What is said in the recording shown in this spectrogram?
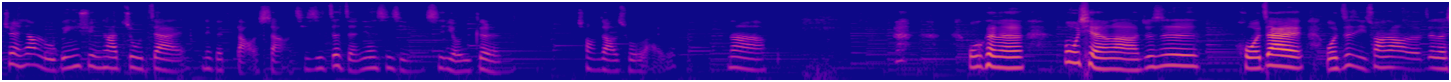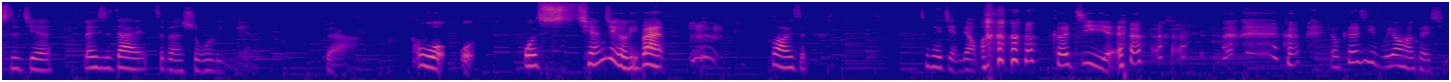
就很像鲁滨逊他住在那个岛上，其实这整件事情是有一个人创造出来的。那我可能目前啦，就是活在我自己创造的这个世界，类似在这本书里面。对啊，我我我前几个礼拜，不好意思，这可以剪掉吗？科技耶，有科技不用，好可惜。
